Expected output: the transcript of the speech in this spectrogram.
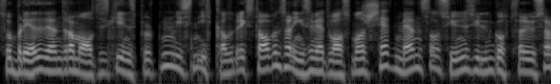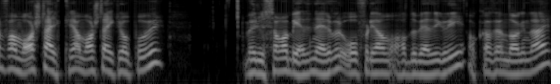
så ble det den dramatiske innspurten. Hvis han ikke hadde brekt staven, så er det ingen som vet hva som hadde skjedd, men sannsynligvis ville han gått fra russeren, for han var sterkere, han var sterkere oppover. Men russeren var bedre nedover, og fordi han hadde bedre glid akkurat den dagen der.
